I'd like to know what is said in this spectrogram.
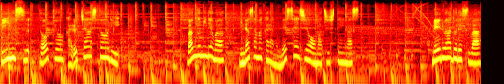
ビームス東京カルチャーストーリー。番組では皆様からのメッセージをお待ちしています。メールアドレスは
